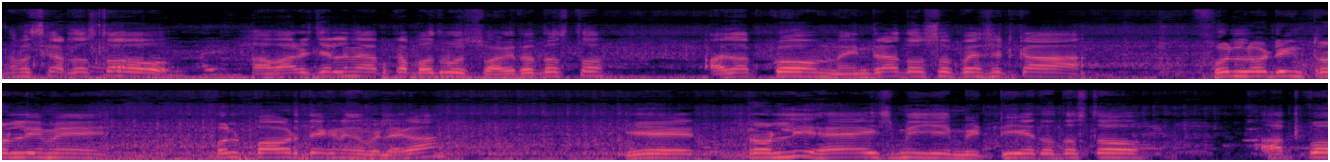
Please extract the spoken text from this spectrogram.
नमस्कार दोस्तों, हमारे चैनल में आपका बहुत बहुत स्वागत है दोस्तों। आज आपको महिंद्रा दो सौ पैंसठ का फुल लोडिंग ट्रॉली में फुल पावर देखने को मिलेगा। ये ट्रॉली है, इसमें ये मिट्टी है तो दोस्तों, आपको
